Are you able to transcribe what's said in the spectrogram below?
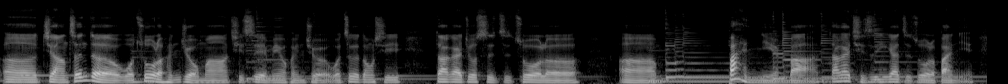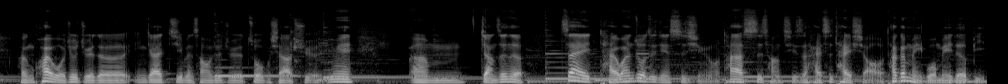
呃，讲真的，我做了很久吗？其实也没有很久，我这个东西大概就是只做了呃半年吧，大概其实应该只做了半年，很快我就觉得应该基本上我就觉得做不下去了，因为。嗯，讲真的，在台湾做这件事情哦，它的市场其实还是太小，它跟美国没得比。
